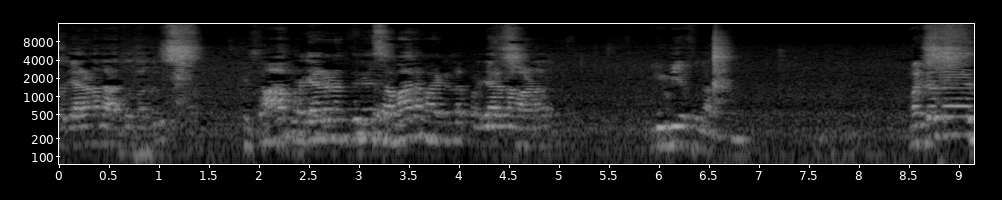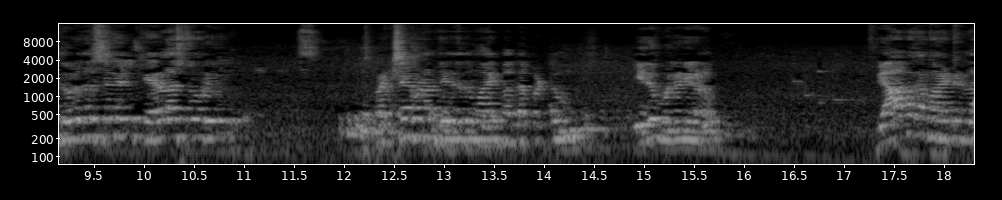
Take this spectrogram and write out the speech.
പ്രചാരണം നടത്തുന്നത്. ആ പ്രചാരണത്തിന് സമാനമായിട്ടുള്ള പ്രചാരണമാണ് യു ഡി എഫ് നടത്തുന്നത്. മറ്റൊന്ന് ദൂരദർശനിൽ കേരള സ്റ്റോറി പ്രക്ഷേപണം ചെയ്തതുമായി ബന്ധപ്പെട്ടും ഇരു മുന്നണികളും വ്യാപകമായിട്ടുള്ള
